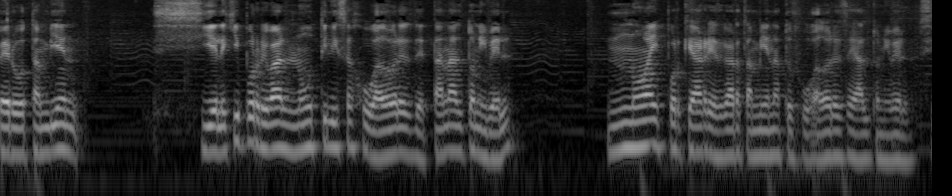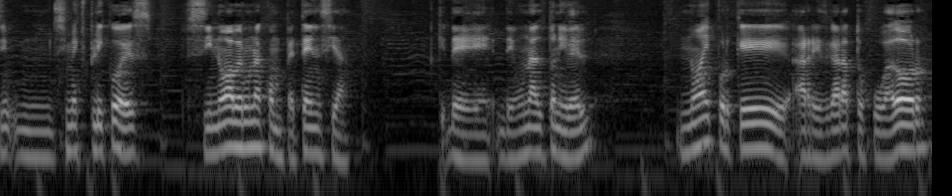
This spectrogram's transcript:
pero también si el equipo rival no utiliza jugadores de tan alto nivel, no hay por qué arriesgar también a tus jugadores de alto nivel. Si, mm, me explico es, si no va a haber una competencia de, de un alto nivel, no hay por qué arriesgar a tu jugador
